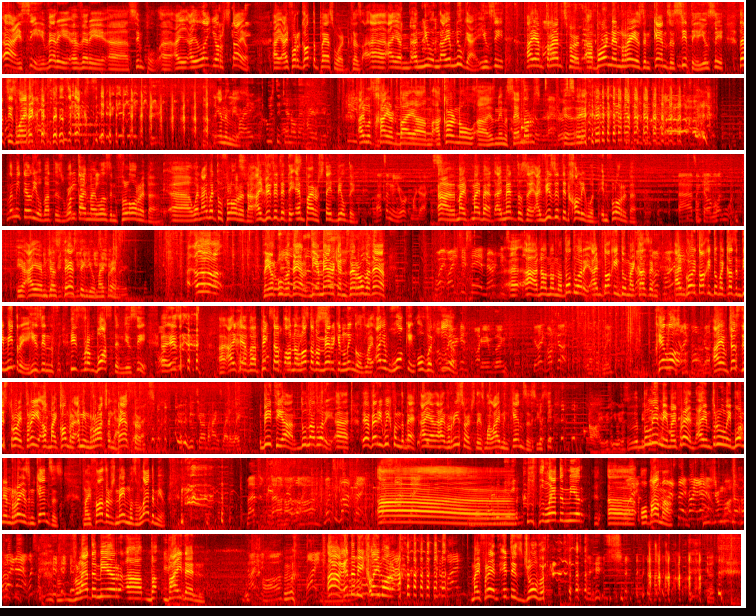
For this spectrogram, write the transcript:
Ah, I see. Very, uh, very uh, simple. Uh, I, I like your style. I, I forgot the password because I, I am a new I am new guy. You see, I am transferred, uh, born and raised in Kansas City. You see, that is why I have this accent. Enemies. All right, who's the general that hired you? I was hired by um, a colonel. Uh, his name is Sanders. Let me tell you about this one time I was in Florida. Uh, when I went to Florida, I visited the Empire State Building. That's in New York, my guy. Ah, my my bad. I meant to say I visited Hollywood in Florida. That's in California. Yeah, I am just testing you, my friend. Uh, they are over there. The Americans, they're over there. Why, why did you say Americans? Uh, ah, no, no, no. Don't worry. I'm talking to my Don't- cousin. don't worry. I'm going talking to my cousin Dimitri. He's in. He's from Boston. You see. Uh, he's- I I have uh, picked up on a lot of American lingos. Like I am walking over here. American. Game thing. You like vodka? Probably. Hello. Like vodka? I have just destroyed three of my comrades. I mean Russian bastards. There's a BTR behind us, by the way. BTR. Do not worry. Uh, they are very weak from the back. I, uh, I have researched this while I'm in Kansas. You see. Oh, he was, he was. Believe me, my friend, I am truly born and raised in Kansas. My father's name was Vladimir. That, that what? What's his last name? Uh, Vladimir uh, Obama. Last name right now. Right now. What's Vladimir uh, B- Biden. Biden? Biden. Ah, enemy Claymore. You know Biden? my friend, it is Jover.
